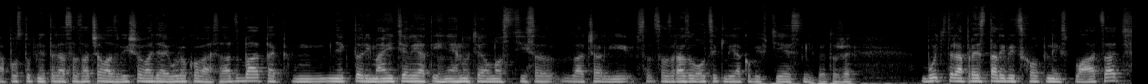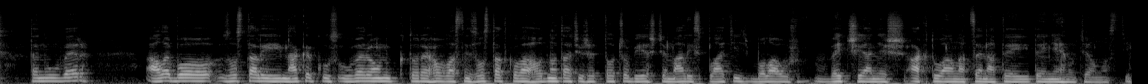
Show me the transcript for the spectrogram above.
a postupne teda sa začala zvyšovať aj úroková sadzba, tak niektorí majiteľia tých nehnuteľností sa začali, sa, sa zrazu ocitli akoby v tiesni, pretože buď teda prestali byť schopní splácať ten úver, alebo zostali na krku s úverom, ktorého vlastne zostatková hodnota, čiže to, čo by ešte mali splatiť, bola už väčšia než aktuálna cena tej, tej nehnuteľnosti.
